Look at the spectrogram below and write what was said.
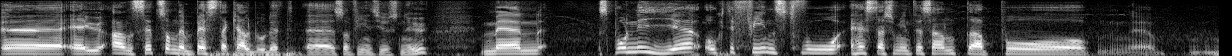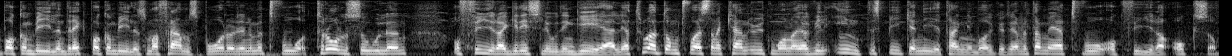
eh, är ju ansett som den bästa kallblodet eh, som finns just nu. Men spår 9 och det finns två hästar som är intressanta på, eh, bakom bilen, direkt bakom bilen som har framspår och det är nummer 2 Trollsolen och 4 Grizzlyoden GL. Jag tror att de två hästarna kan utmana jag vill inte spika 9 Tangenborg utan jag vill ta med 2 och 4 också.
